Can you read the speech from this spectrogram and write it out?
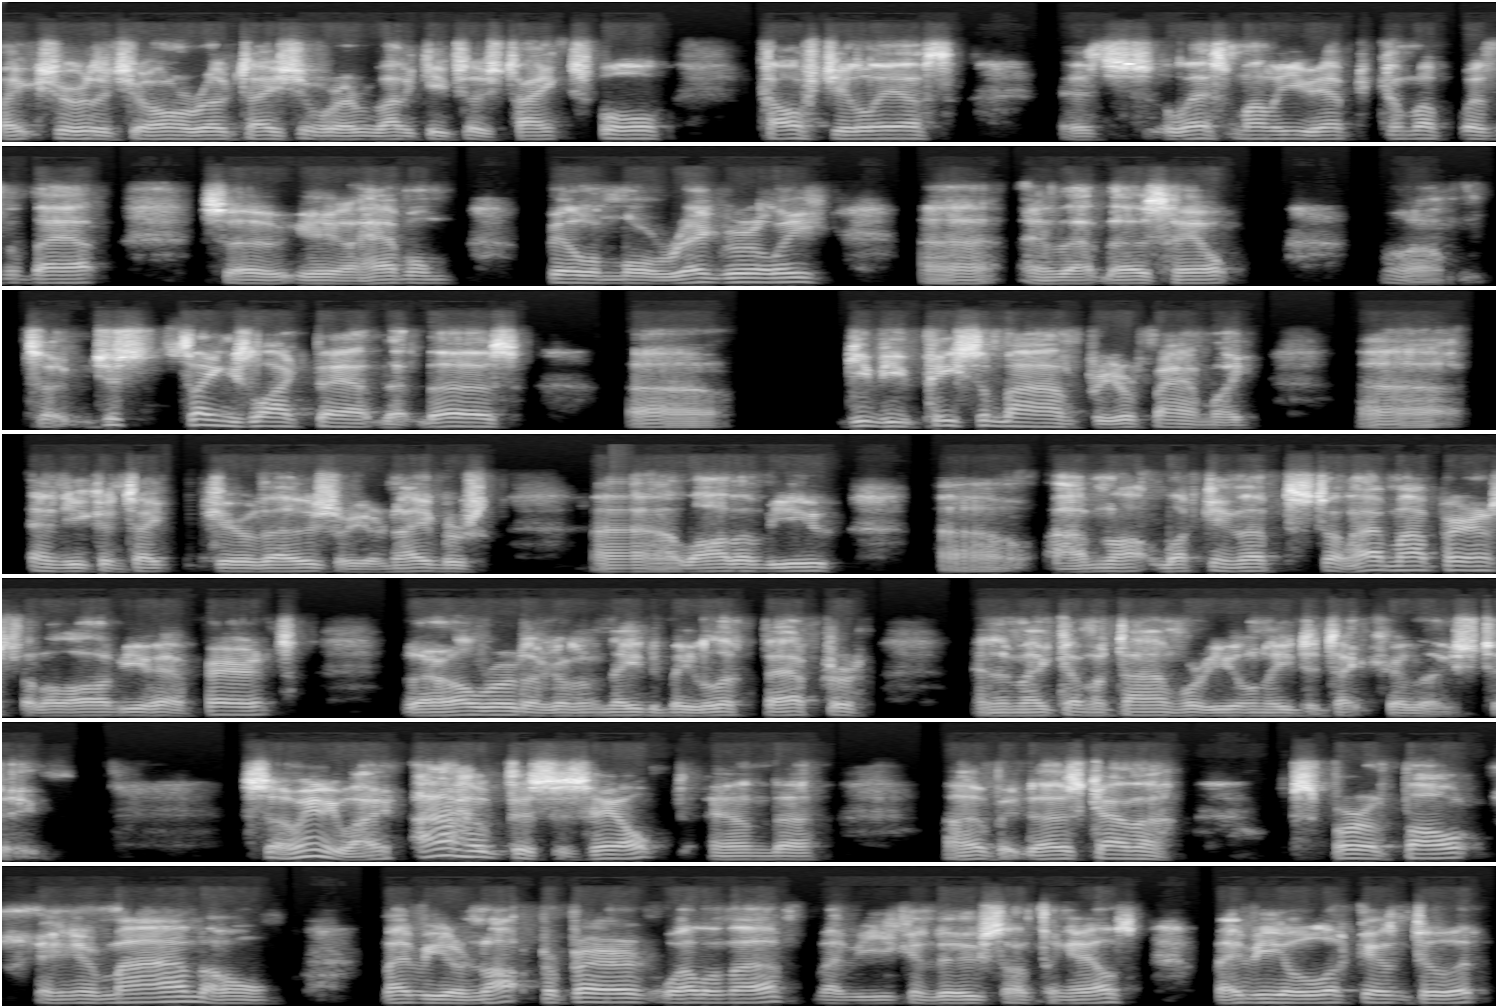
make sure that you're on a rotation where everybody keeps those tanks full. Cost you less. It's less money you have to come up with of that. So you know, have them fill them more regularly, uh, and that does help. Um, so just things like that that does uh, give you peace of mind for your family, uh, and you can take care of those or your neighbors. Uh, a lot of you, uh, I'm not lucky enough to still have my parents, but a lot of you have parents that are older. They're going to need to be looked after, and there may come a time where you'll need to take care of those too. So anyway, I hope this has helped, and uh, I hope it does kind of spur a thought in your mind on maybe you're not prepared well enough. Maybe you can do something else. Maybe you'll look into it,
